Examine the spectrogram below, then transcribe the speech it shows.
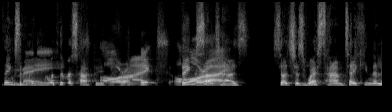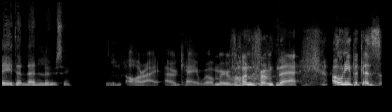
things Mate. that make both of us happy. All right, things, All things right. such as such as West Ham taking the lead and then losing. All right, okay, we'll move on from there. Only because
